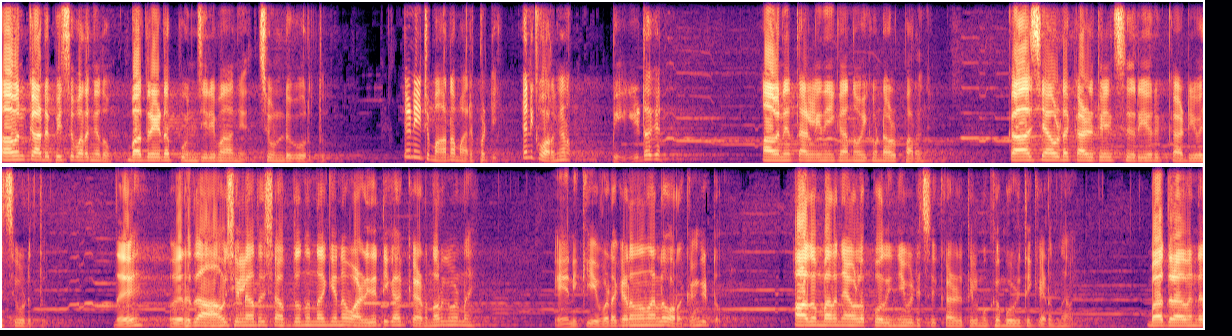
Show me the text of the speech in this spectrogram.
അവൻ കടുപ്പിച്ച് പറഞ്ഞതും ഭദ്രയുടെ പുഞ്ചിരി മാഞ്ഞ് ചുണ്ട് കൂർത്തു. എണീറ്റ് മാറ മരപ്പട്ടി. എനിക്ക് ഉറങ്ങണം. പീഡകൻ. അവനെ തള്ളി നീക്കാൻ നോക്കിക്കൊണ്ട് അവൾ പറഞ്ഞു. കാശി അവളുടെ കഴുത്തിൽ ചെറിയൊരു കടി വെച്ച് കൊടുത്തു. ദേ വെറുതെ ആവശ്യമില്ലാത്ത ശബ്ദമൊന്നും ഉണ്ടാക്കി എന്നെ വഴിതെറ്റിക്കാ കിടന്നുറങ്ങണേ എനിക്ക് ഇവിടെ കിടന്ന നല്ല ഉറക്കം കിട്ടും. അതും പറഞ്ഞ് അവളെ പൊതിഞ്ഞു പിടിച്ച് കഴുത്തിൽ മുഖം പൂഴ്ത്തി കിടന്നവൻ. ഭദ്രാവിന്റെ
